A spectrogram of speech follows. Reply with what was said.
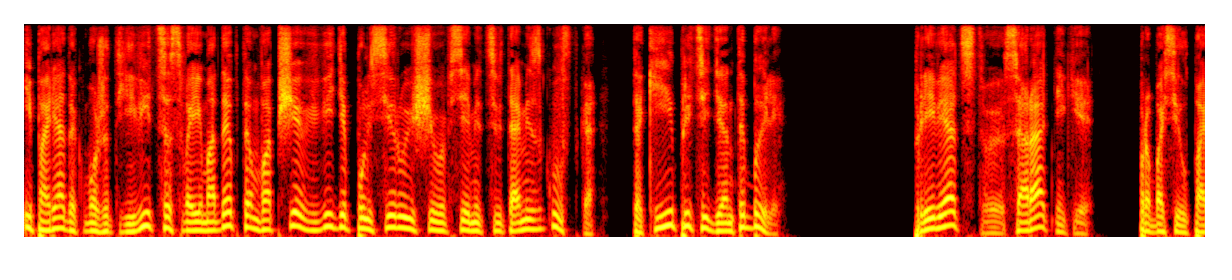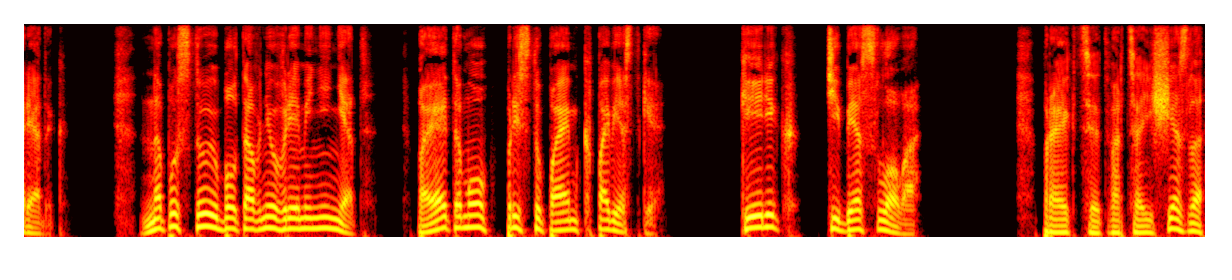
и порядок может явиться своим адептам вообще в виде пульсирующего всеми цветами сгустка. Такие прецеденты были. «Приветствую, соратники!» — пробасил порядок. «На пустую болтовню времени нет, поэтому приступаем к повестке. Кирик, тебе слово». Проекция Творца исчезла,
